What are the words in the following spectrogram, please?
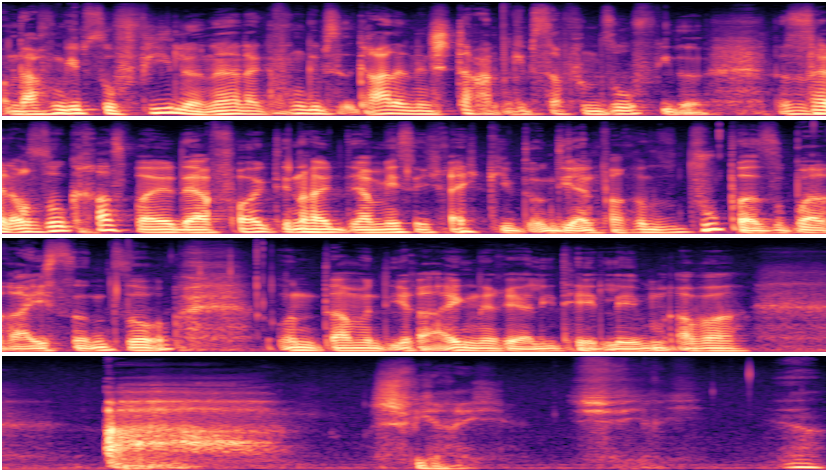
und davon gibt es so viele, ne? Davon gibt's, gerade in den Staaten gibt es davon so viele. Das ist halt auch so krass, weil der Erfolg denen halt ja mäßig recht gibt und die einfach super, super reich sind so und damit ihre eigene Realität leben. Aber ah, schwierig. Schwierig. Ja.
